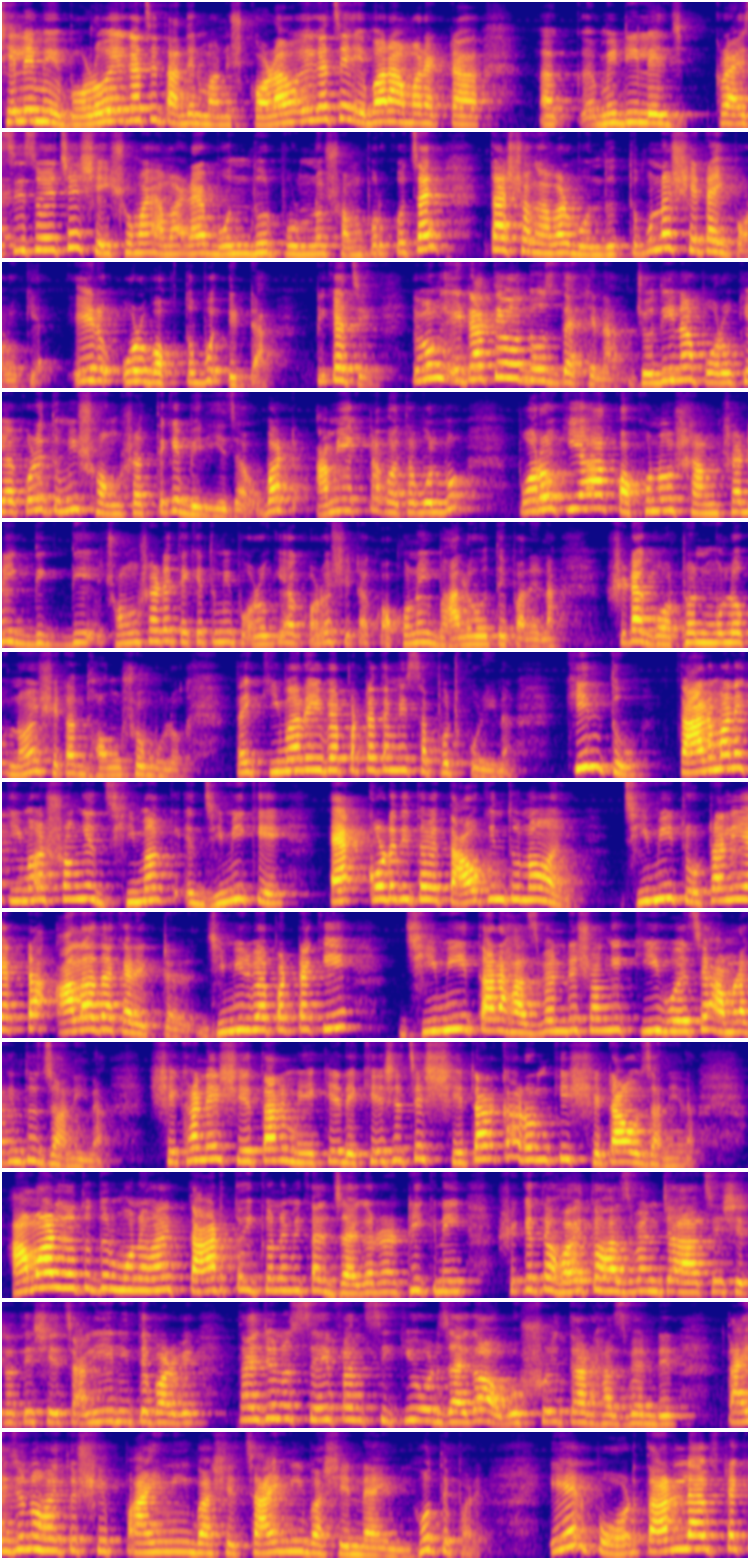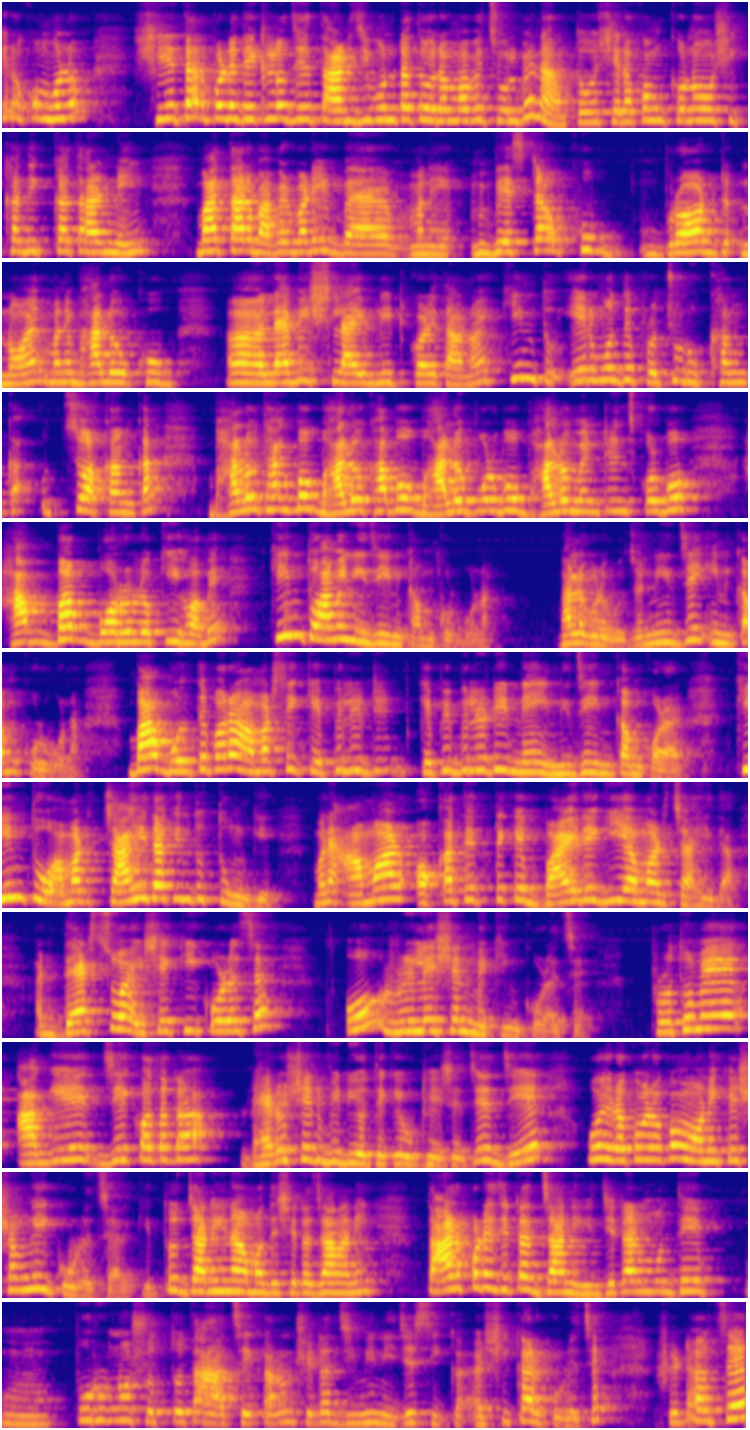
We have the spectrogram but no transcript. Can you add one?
ছেলে মেয়ে বড় হয়ে গেছে, তাদের মানুষ করা হয়ে গেছে। এবার আমার একটা মিডিল এজ ক্রাইসিস হয়েছে, সেই সময় আমার একটা বন্ধুর পূর্ণ সম্পর্ক চাই, তার সঙ্গে আমার বন্ধুত্বপূর্ণ সেটাই পরকীয়া। এর, ওর বক্তব্য এটা, ঠিক আছে? এবং এটাতেও দোষ দেখে না, যদি না পরকীয়া করে তুমি সংসার থেকে বেরিয়ে যাও। বাট আমি একটা কথা বলব, পরকীয়া কখনো সাংসারিক দিক দিয়ে, সংসারে থেকে তুমি পরকীয়া করো, সেটা কখনোই ভালো হতে পারে না। সেটা গঠনমূলক নয়, সেটা ধ্বংসমূলক। তাই কিমার এই ব্যাপারটাতে আমি সাপোর্ট করি না। কিন্তু তার মানে কিমার সঙ্গে ঝিমা ঝিমিকে এক করে দিতে হবে, তাও কিন্তু নয়। ঝিমি টোটালি একটা আলাদা ক্যারেক্টার ঝিমির ব্যাপারটা কি? ঝিমি তার হাজব্যান্ডের সঙ্গে কি হয়েছে আমরা কিন্তু জানি না। সেখানে সে তার মেয়েকে রেখে এসেছে, সেটার কারণ কি সেটাও জানি না। আমার যতদূর মনে হয়, তার তো ইকোনমিক্যাল জায়গাটা ঠিক নেই। সেক্ষেত্রে হয়তো হাজব্যান্ড যা আছে সেটাতে সে চালিয়ে নিতে পারবে। তাই জন্য সেফ অ্যান্ড সিকিওর জায়গা অবশ্যই তার হাজব্যান্ডের তাই জন্য হয়তো সে পায়নি বা সে চায়নি বা সে নেয়নি, হতে পারে। এরপর তার লাইফটা কীরকম হলো? সে তারপরে দেখল যে তার জীবনটা তো এরমভাবে চলবে না, তো সেরকম কোনো শিক্ষা দীক্ষা তার নেই বা তার বাপের বাড়ির মানে বেসটাও খুব ব্রড নয় মানে ভালো, খুব ল্যাবিশ লাইভ লিড করে তা নয়। কিন্তু এর মধ্যে প্রচুর উৎখাঙ্ক্ষা উচ্চ আকাঙ্ক্ষা, ভালো থাকব, ভালো খাব, ভালো পড়ব, ভালো মেনটেন্স করব, হাবভাব বড়লোকই হবে, কিন্তু আমি নিজে ইনকাম করব না। ভালো করে বোঝো, নিজে ইনকাম করব না। বা বলতে পারো আমার সেই ক্যাপিলিটি ক্যাপেবিলিটি নেই নিজে ইনকাম করার। কিন্তু আমার চাহিদা কিন্তু তুঙ্গে। মানে আমার অকাতের থেকে বাইরে গিয়ে আমার চাহিদা। আর দ্যাটস ওয়াই সে কী করেছে? ও রিলেশন মেকিং করেছে। প্রথমে আগে যে কথাটা ঢ্যাঁড়সের ভিডিও থেকে উঠে এসেছে যে, ও এরকম এরকম অনেকের সঙ্গেই করেছে আর কি। তো জানি না আমাদের সেটা জানা নেই। তারপরে যেটা জানি, যেটার মধ্যে পূর্ণ সত্যতা আছে, কারণ সেটা জিমি নিজে স্বীকার করেছে। সেটা হচ্ছে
